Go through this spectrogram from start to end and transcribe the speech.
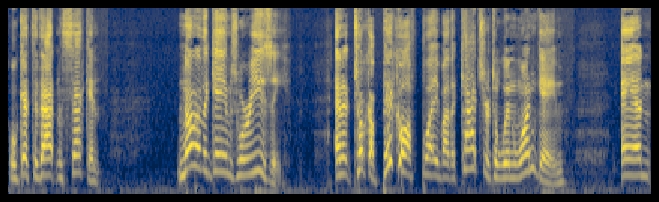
we'll get to that in a second. None of the games were easy. And it took a pickoff play by the catcher to win one game and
